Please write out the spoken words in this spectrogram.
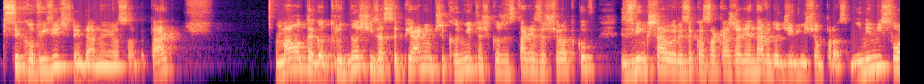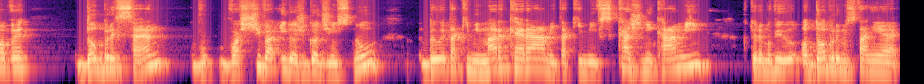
psychofizycznej danej osoby, tak? Mało tego, trudności z zasypianiem czy konieczność korzystania ze środków zwiększały ryzyko zakażenia nawet o 90%. Innymi słowy, dobry sen, właściwa ilość godzin snu były takimi markerami, takimi wskaźnikami, które mówiły o dobrym stanie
